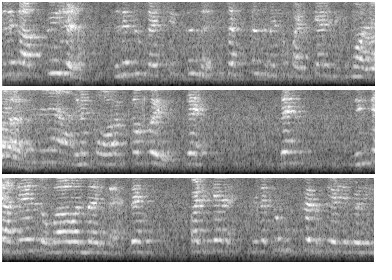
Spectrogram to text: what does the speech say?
നിനക്ക് അപ്പീടണം നിനക്ക് വിശക്കുന്നു ഇതൊക്കെ നിനക്ക് പഠിക്കാനിരിക്കുമ്പോൾ ഉള്ളതാണ്. നിനക്ക് ഉറക്കം വരും. നിന്റെ അതേ സ്വഭാവം തന്നെ. പഠിക്കാൻ നിനക്ക് ബുക്ക് എടുത്ത് കഴിയുമ്പോഴേക്കും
